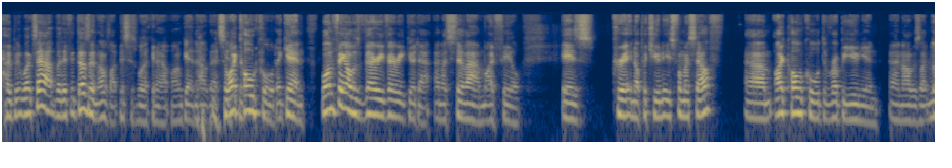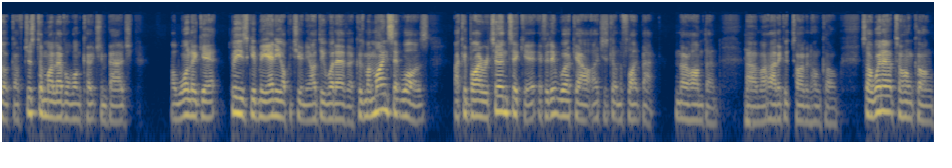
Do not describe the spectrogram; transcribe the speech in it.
hope it works out. But if it doesn't, I was like, this is working out. I'm getting out there. So I cold called again. One thing I was very, very good at, and I still am, I feel, is creating opportunities for myself. Um, I cold called the rugby union and I was like, look, I've just done my level one coaching badge. I want to get, please give me any opportunity. I'll do whatever. Because my mindset was I could buy a return ticket. If it didn't work out, I just get on the flight back. No harm done. Yeah. Um, I had a good time in Hong Kong. So I went out to Hong Kong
